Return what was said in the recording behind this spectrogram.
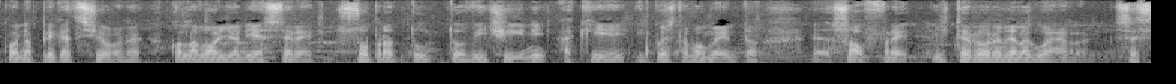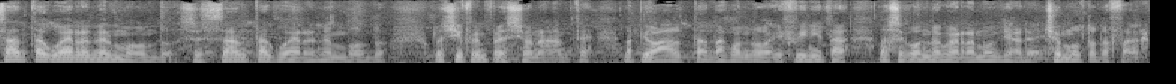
con applicazione con la voglia di essere soprattutto vicini a chi in questo momento eh, soffre il terrore della guerra. 60 guerre nel mondo, 60 guerre nel mondo, una cifra impressionante, la più alta da quando è finita la seconda guerra mondiale, c'è molto da fare.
